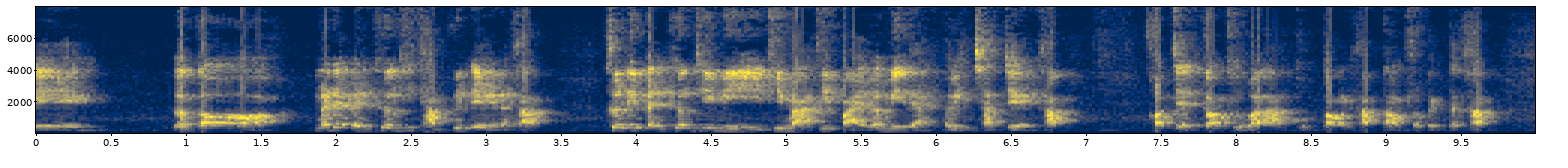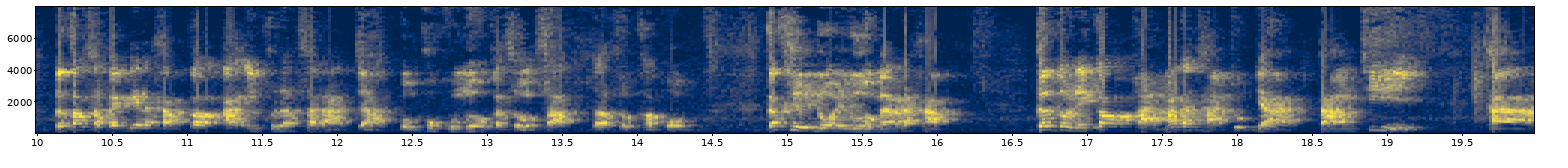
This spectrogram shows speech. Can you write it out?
เอง แล้วก็ไม่ได้เป็นเครื่องที่ทำขึ้นเองนะครับ เครื่องนี้เป็นเครื่องที่มีที่มาที่ไปและมีแหล่งผลิตชัดเจนครับ ข้อ 7 ก็ถือว่าถูกต้องนะครับตามสเปคนะครับ แล้วก็สเปคนี้นะครับ ก็อ้างอิงคุณลักษณะจากกรมควบคุมโรคกระทรวงสาธารณสุขครับผมก็คือโดยรวมแล้วนะครับ เครื่องตัวนี้ก็ผ่านมาตรฐานทุกอย่างตามที่ทาง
